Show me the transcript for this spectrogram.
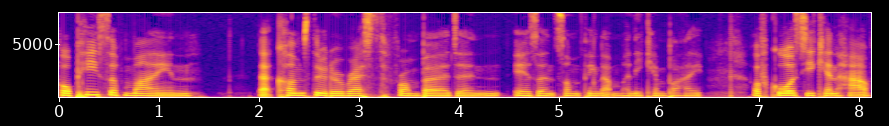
or peace of mind that comes through the rest from burden isn't something that money can buy. Of course, you can have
